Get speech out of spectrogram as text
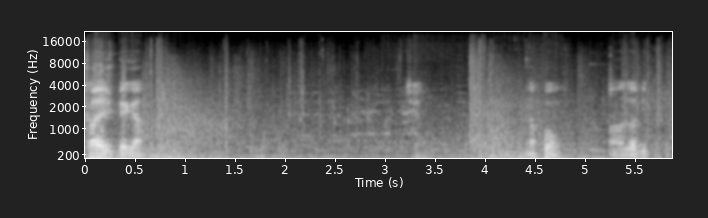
Koleś biega. Gdzie? Na punkt. O, zabity.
